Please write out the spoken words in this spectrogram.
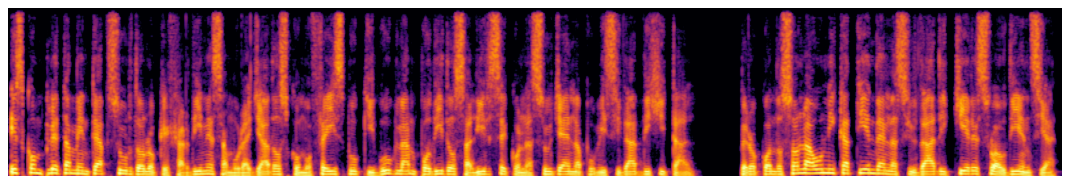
Es completamente absurdo lo que jardines amurallados como Facebook y Google han podido salirse con la suya en la publicidad digital. Pero cuando son la única tienda en la ciudad y quieres su audiencia,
